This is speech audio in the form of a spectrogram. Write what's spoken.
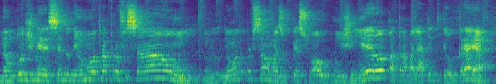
Não estou desmerecendo nenhuma outra profissão, nenhuma outra profissão, mas o pessoal, o engenheiro, para trabalhar tem que ter o CREA.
